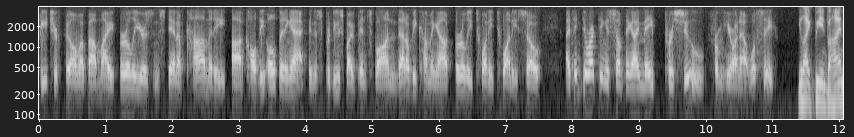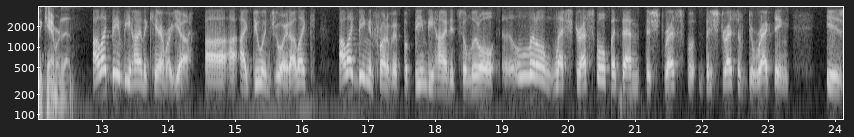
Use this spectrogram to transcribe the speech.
feature film about my early years in stand-up comedy uh, called The Opening Act, and it's produced by Vince Vaughn, and that'll be coming out early 2020. So I think directing is something I may pursue from here on out. We'll see. You like being behind the camera then? I like being behind the camera. Yeah, uh, I, I do enjoy it. I like I like being in front of it, but being behind it's a little a little less stressful. But then the stress the stress of directing is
